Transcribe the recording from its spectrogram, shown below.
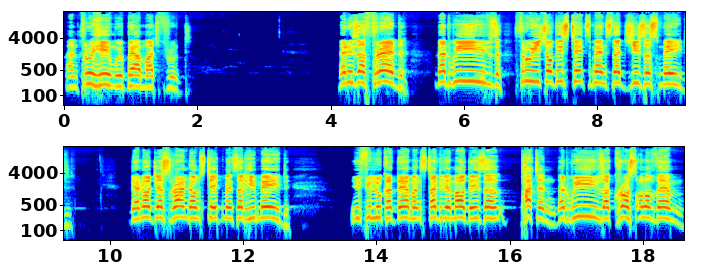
and through him we bear much fruit. There is a thread that weaves through each of these statements that Jesus made. They're not just random statements that he made. If you look at them and study them out, there is a pattern that weaves across all of them.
